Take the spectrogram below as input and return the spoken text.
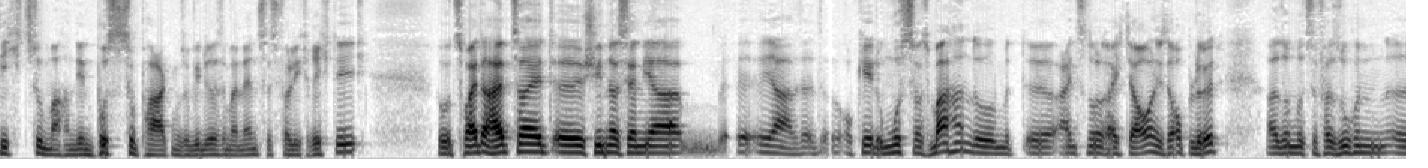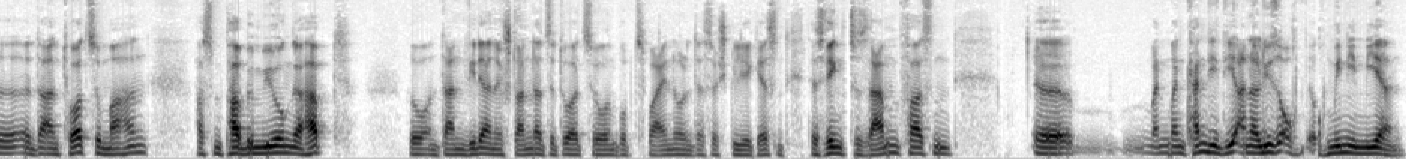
dicht zu machen, den Bus zu parken, so wie du das immer nennst, ist völlig richtig. So, zweite Halbzeit äh, schien das dann ja, äh, ja, okay, du musst was machen, du mit äh, 1-0 reicht ja auch nicht, ist auch blöd. Also musst du versuchen, äh, da ein Tor zu machen. Hast ein paar Bemühungen gehabt. So, und dann wieder eine Standardsituation, Bub 2-0 und das ist das Spiel gegessen. Deswegen zusammenfassen, äh, man, man kann die, die Analyse auch, auch minimieren.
